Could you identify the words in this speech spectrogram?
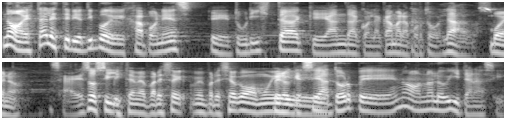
No, está el estereotipo del japonés eh, turista que anda con la cámara por todos lados. Bueno, O sea, eso sí. viste, me, parece, me pareció como muy... Pero que sea torpe, no, no lo vi tan así.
